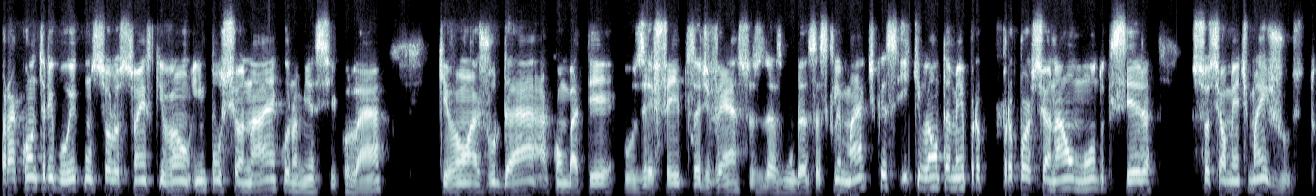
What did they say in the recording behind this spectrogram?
para contribuir com soluções que vão impulsionar a economia circular, que vão ajudar a combater os efeitos adversos das mudanças climáticas e que vão também pro proporcionar um mundo que seja socialmente mais justo.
